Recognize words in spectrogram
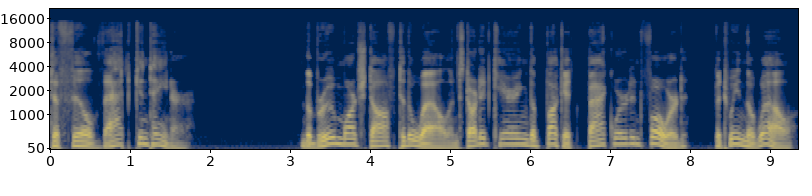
to fill that container. The broom marched off to the well and started carrying the bucket backward and forward between the well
